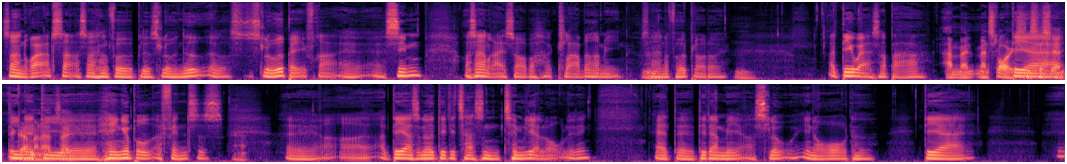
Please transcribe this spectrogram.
så har han rørt sig, og så har han fået blevet slået ned, eller slået bagfra af, af Sim, og så har han rejst op og har klappet ham en, så mm. han har fået et blåt øje. Mm. Og det er jo altså bare... Ja, man, man slår ikke sig selv, det gør man altså ikke. Det er en af de uh, hangable offenses. Øh, og, og det er altså noget af det, de tager sådan temmelig alvorligt. Ikke? At øh, det der med at slå en overordnet, det er, øh,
